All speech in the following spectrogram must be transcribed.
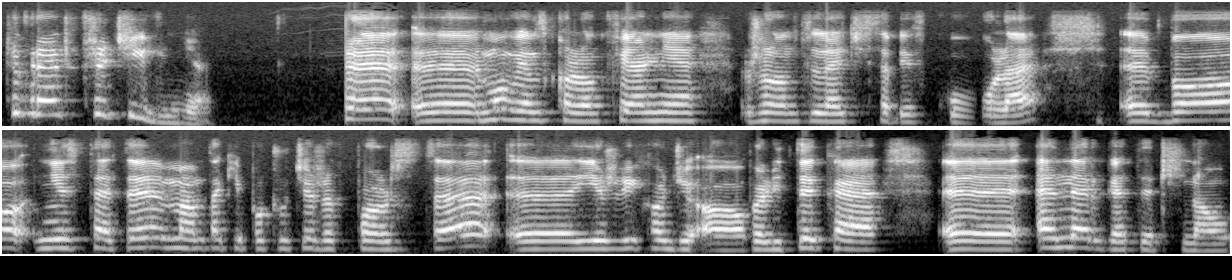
czy wręcz przeciwnie mówiąc kolokwialnie, rząd leci sobie w kule, y, bo niestety mam takie poczucie, że w Polsce, y, jeżeli chodzi o politykę energetyczną,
